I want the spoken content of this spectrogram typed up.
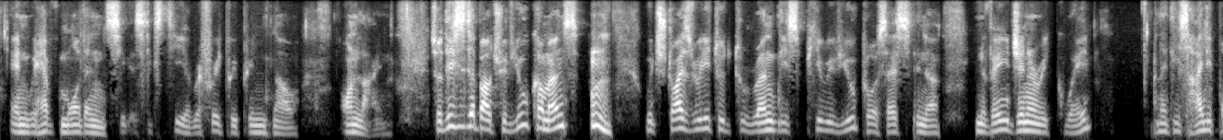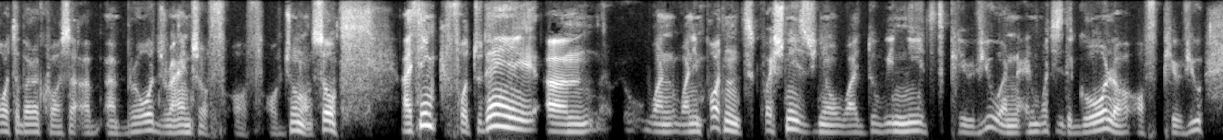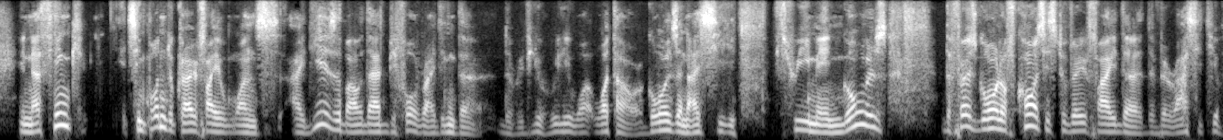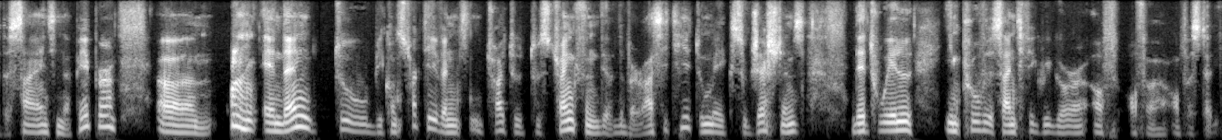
and we have more than 60 refereed preprint now online. So this is about Review Commons, which tries really to, to run this peer review process in a, in a very generic way that is highly portable across a, a broad range of, of, of journals. So I think for today, um, one one important question is, you know, why do we need peer review and, and what is the goal of, of peer review? And I think it's important to clarify one's ideas about that before writing the, the review, really what, what are our goals? And I see three main goals. The first goal, of course, is to verify the, the veracity of the science in the paper. Um, and then to be constructive and try to, to strengthen the, the, veracity, to make suggestions that will improve the scientific rigor of, of, a, of a study.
